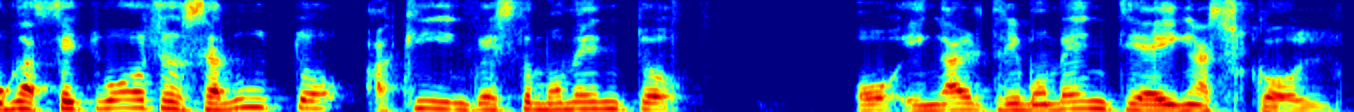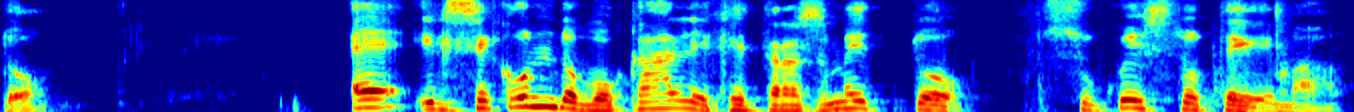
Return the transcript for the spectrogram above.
Un affettuoso saluto a chi in questo momento o in altri momenti è in ascolto. È il secondo vocale che trasmetto su questo tema.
